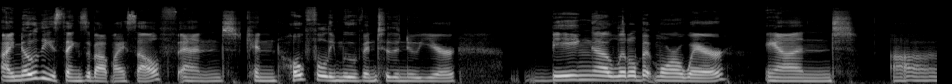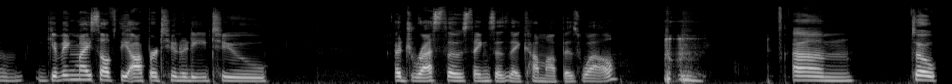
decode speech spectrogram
I know these things about myself and can hopefully move into the new year being a little bit more aware and uh, giving myself the opportunity to address those things as they come up as well. um, so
